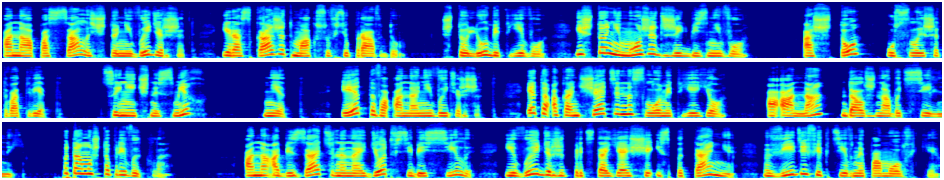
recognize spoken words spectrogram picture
она опасалась, что не выдержит и расскажет Максу всю правду, что любит его и что не может жить без него. А что услышит в ответ? Циничный смех? Нет, этого она не выдержит. Это окончательно сломит ее, а она должна быть сильной, потому что привыкла. Она обязательно найдет в себе силы и выдержит предстоящее испытание в виде фиктивной помолвки.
